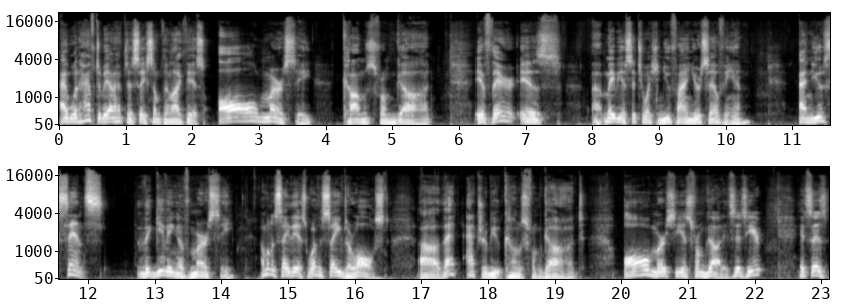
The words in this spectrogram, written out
And would have to be, I'd have to say something like this All mercy comes from God. If there is uh, maybe a situation you find yourself in, and you sense the giving of mercy, I'm going to say this whether saved or lost, uh, that attribute comes from God. All mercy is from God. It says here, it says,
